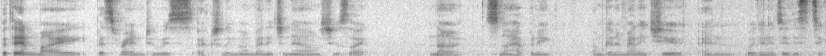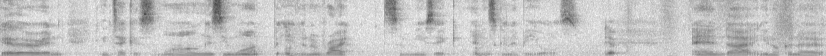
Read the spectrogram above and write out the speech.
But then my best friend, who is actually my manager now, she was like, no, it's not happening. I'm going to manage you and we're going to do this together and you can take as long as you want, but you're Mhm. going to write some music and it's going to be yours. Yep. And uh, you're not going to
